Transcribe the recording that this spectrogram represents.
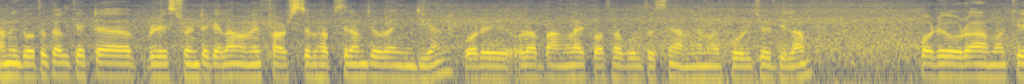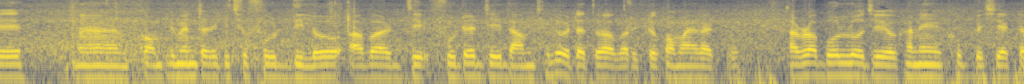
আমি গতকালকে একটা রেস্টুরেন্টে গেলাম, আমি ফার্স্টে ভাবছিলাম যে ওরা ইন্ডিয়ান পরে ওরা বাংলায় কথা বলতেছে, আমি আমার পরিচয় দিলাম। পরে ওরা আমাকে কমপ্লিমেন্টারি কিছু ফুড দিল, আবার যে ফুডের যে দাম ছিল, ওটা তো আবার একটু কমায় রাখল। আর ওরা বলল যে ওখানে খুব বেশি একটা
